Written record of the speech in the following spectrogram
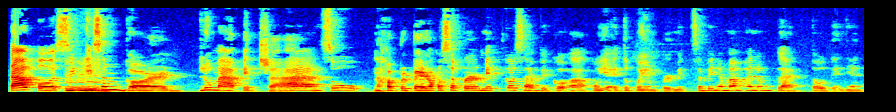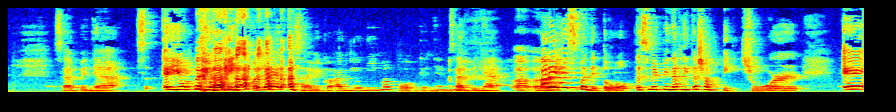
Tapos, yung Mm-mm. isang guard, lumapit siya. So, nakaprepare ako sa permit ko. Sabi ko, ah, kuya, ito po yung permit. Sabi niya, ma'am, anong plant to? Ganyan. Sabi niya, eh, yung, yung pink ulit. Sabi ko, aglonema po. Ganyan. Sabi niya, Oo. parehas ba nito? Tapos may pinakita siyang picture. Eh,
